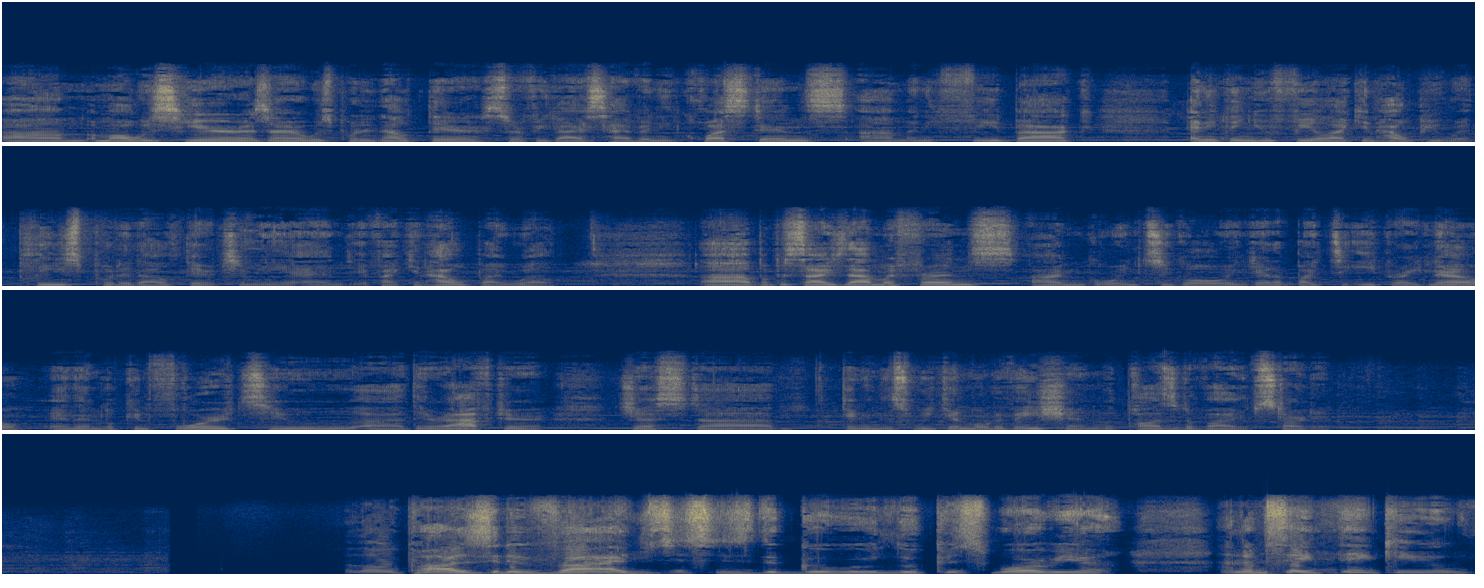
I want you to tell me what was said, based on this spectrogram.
Um, I'm always here, as I always put it out there. So if you guys have any questions, um, any feedback, anything you feel I can help you with, please put it out there to me. And if I can help, I will. Uh, but besides that, my friends, I'm going to go and get a bite to eat right now, and then looking forward to uh, thereafter just uh, getting this weekend motivation with positive vibes started. Hello, positive vibes. This is the Guru Lupus Warrior, and I'm saying thank you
